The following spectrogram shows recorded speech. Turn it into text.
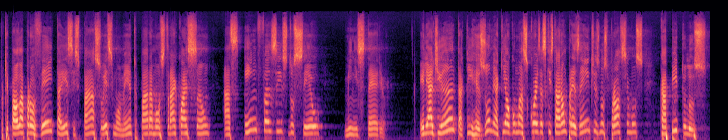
Porque Paulo aproveita esse espaço, esse momento, para mostrar quais são as ênfases do seu ministério. Ele adianta aqui, resume aqui algumas coisas que estarão presentes nos próximos capítulos.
